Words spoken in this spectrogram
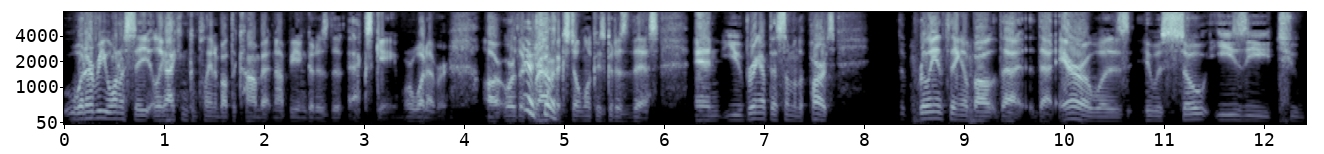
whatever you want to say, like I can complain about the combat not being good as the X game or whatever, or, or the Yeah, sure. graphics don't look as good as this. And you bring up that some of the parts. The brilliant thing about that that era was it was so easy to.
